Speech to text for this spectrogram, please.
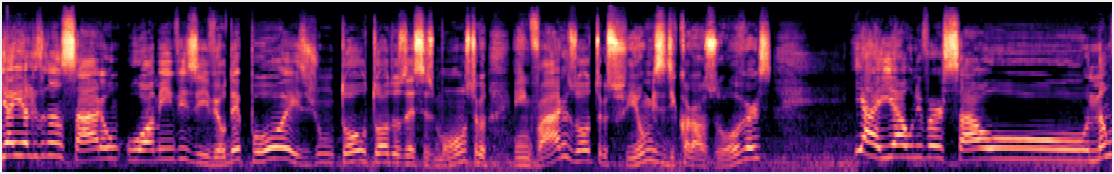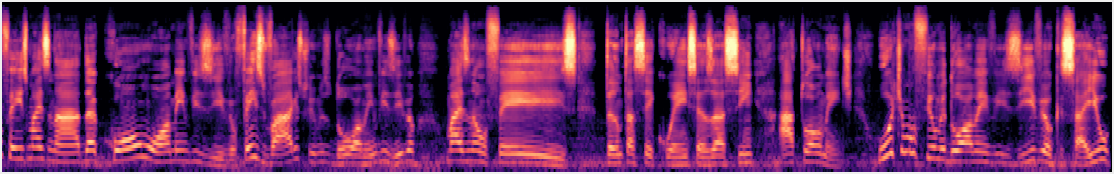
E aí eles lançaram o Homem Invisível. Depois juntou todos esses monstros em vários outros filmes de crossovers e aí a Universal não fez mais nada com o Homem Invisível. Fez vários filmes do Homem Invisível, mas não fez tantas sequências assim atualmente. O último filme do Homem Invisível que saiu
